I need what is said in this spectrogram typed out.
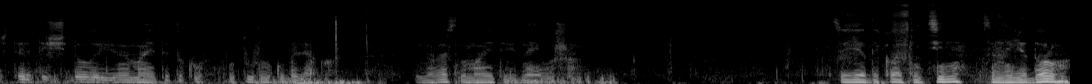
4 тисячі доларів і ви маєте таку потужну кобеляку. І на весну маєте від неї лоша. Це є адекватні ціни, це не є дорого.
